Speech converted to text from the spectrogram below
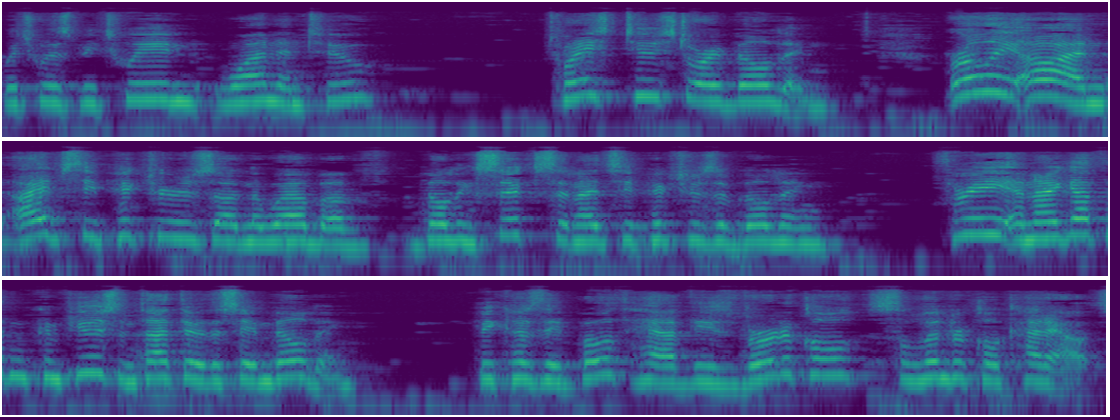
which was between 1 and 2. 22 story building. Early on, I'd see pictures on the web of Building 6 and I'd see pictures of Building 3, and I got them confused and thought they were the same building because they both have these vertical cylindrical cutouts.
